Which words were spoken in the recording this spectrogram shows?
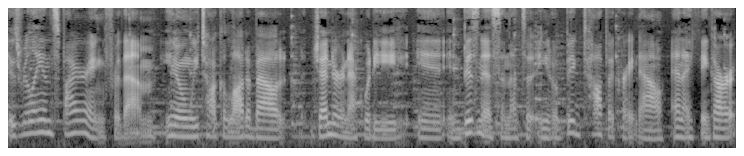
is really inspiring for them. You know, we talk a lot about gender inequity in, in business, and that's a you know big topic right now. And I think our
